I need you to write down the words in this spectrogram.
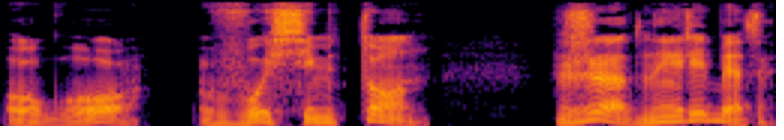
Ого, восемь тонн! Жадные ребята.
